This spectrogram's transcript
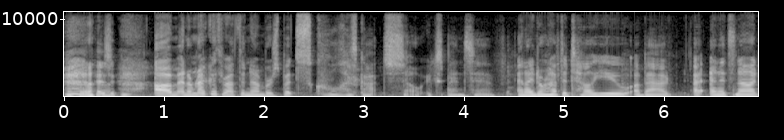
um, and I'm not going to throw out the numbers, but school has got so expensive. And I don't have to tell you about, and it's not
